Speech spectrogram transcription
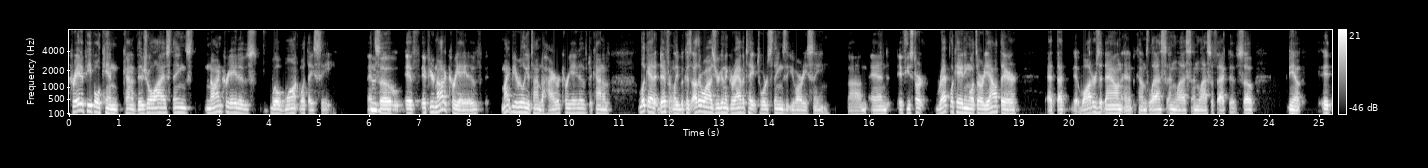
Creative people can kind of visualize things. Non-creatives will want what they see. And mm-hmm. so if if you're not a creative, it might be a really good time to hire a creative to kind of look at it differently because otherwise you're going to gravitate towards things that you've already seen. Um, and if you start replicating what's already out there, at that it waters it down and it becomes less and less and less effective. So, you know, it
